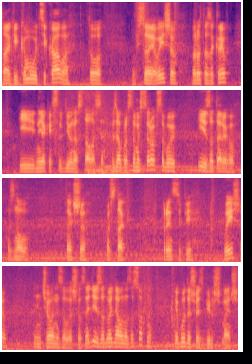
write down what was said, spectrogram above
Так, і кому цікаво, то все, я вийшов, ворота закрив і ніяких слідів не сталося. Взяв просто мастерок з собою і затер його знову. Так що ось так, в принципі, вийшов і нічого не залишилось. Надіюсь, за два дня воно засохне і буде щось більш-менш.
